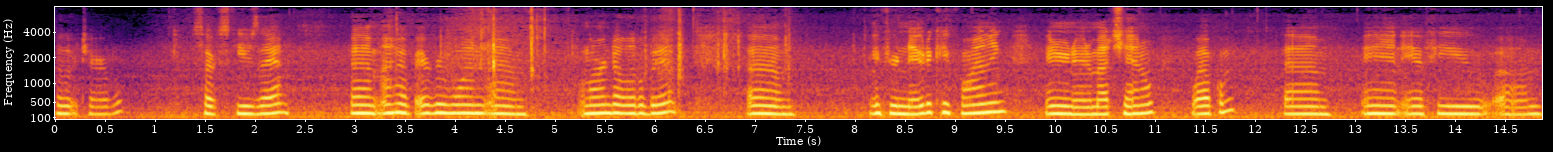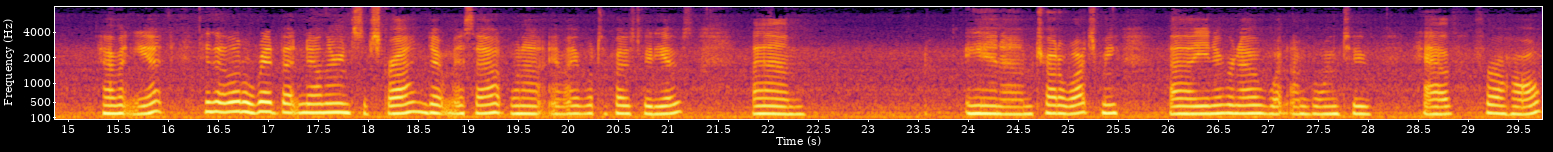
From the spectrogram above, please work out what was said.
They look terrible. So excuse that. Um, I hope everyone um, learned a little bit. Um, if you're new to couponing and you're new to my channel, welcome. Um, and if you um, haven't yet, hit that little red button down there and subscribe. Don't miss out when I am able to post videos. Um, and um, try to watch me. Uh, you never know what I'm going to have for a haul.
